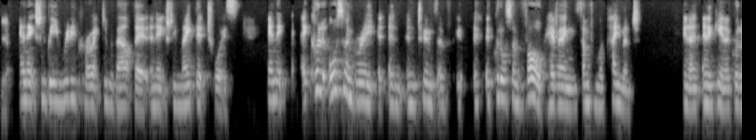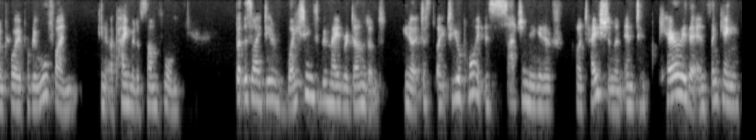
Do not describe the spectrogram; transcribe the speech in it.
Yeah. And actually be really proactive about that and actually make that choice. And it, it could also agree in, in terms of it, it could also involve having some form of payment you know, and again, a good employer probably will find, you know, a payment of some form. But this idea of waiting to be made redundant, you know, just like to your point, is such a negative connotation. And, and to carry that and thinking,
